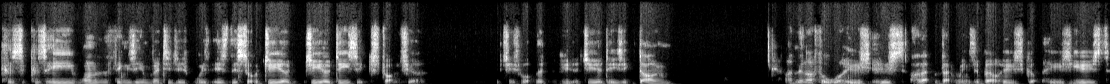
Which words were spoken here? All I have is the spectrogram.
because because he one of the things he invented is, is this sort of geo, geodesic structure, which is what the mm-hmm. geodesic dome. And then I thought, well, who's who's that, that rings a bell? Who's got who's used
